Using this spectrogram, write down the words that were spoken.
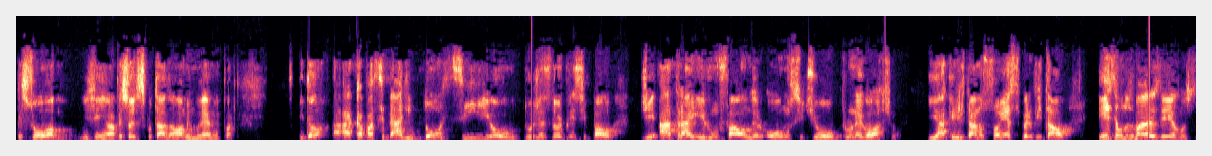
Pessoa, enfim, é uma pessoa disputada, homem, mulher, não importa. Então, a capacidade do CEO, do gestor principal, de atrair um founder ou um CTO para o negócio e acreditar no sonho é super vital. Esse é um dos maiores erros.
